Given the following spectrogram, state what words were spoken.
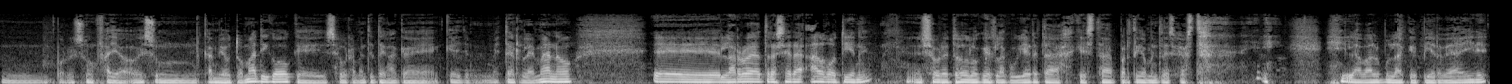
Mm, por eso un fallo es un cambio automático que seguramente tenga que, meterle mano. Eh, la rueda trasera algo tiene sobre todo lo que es la cubierta que está prácticamente desgastada y la válvula que pierde aire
